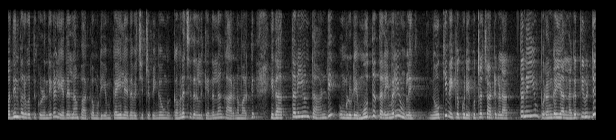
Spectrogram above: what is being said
பதின் பருவத்து குழந்தைகள் எதெல்லாம் பார்க்க முடியும்? கையில் எதை வச்சுட்ருப்பீங்க? உங்கள் கவனச்சிதறலுக்கு என்னெல்லாம் காரணமாக இருக்குது இது அத்தனையும் தாண்டி உங்களுடைய மூத்த தலைமுறை உங்களை நோக்கி வைக்கக்கூடிய குற்றச்சாட்டுகள் அத்தனையும் புறங்கையால் நகர்த்திவிட்டு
